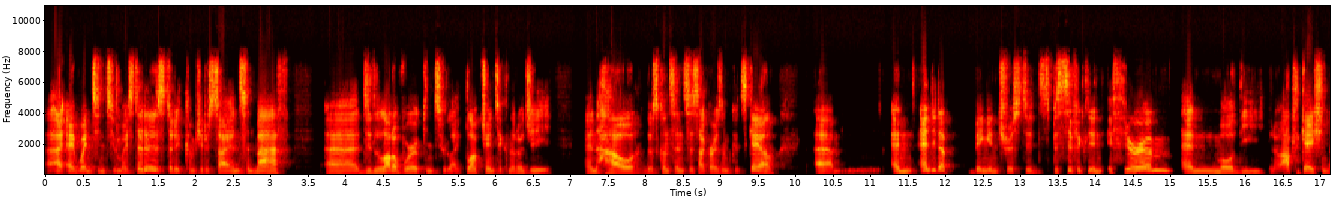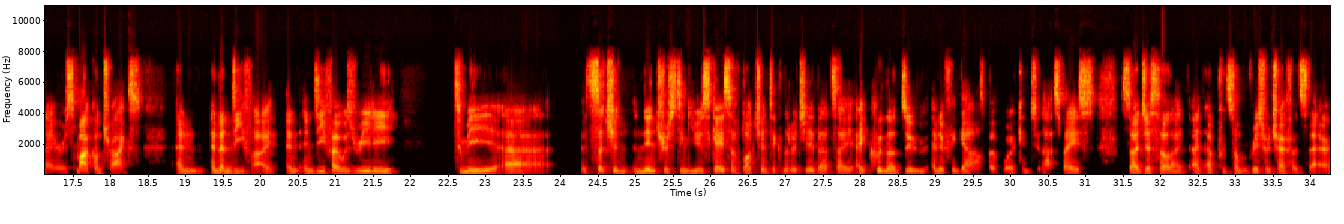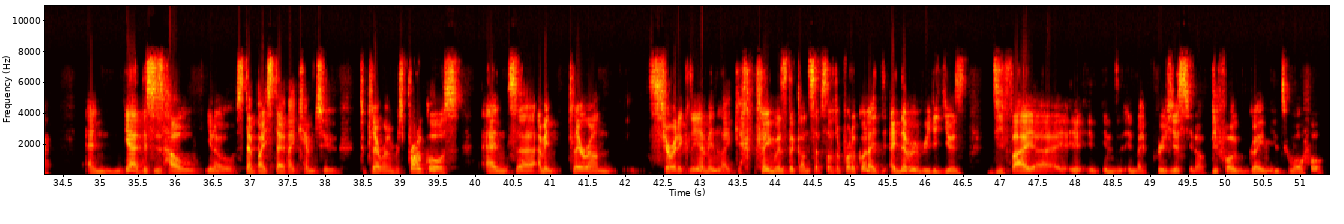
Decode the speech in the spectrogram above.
I, I went into my studies, studied computer science and math, uh, did a lot of work into like blockchain technology and how those consensus algorithm could scale, um, and ended up being interested specifically in Ethereum and more the you know application layer, smart contracts, and and then DeFi. And and DeFi was really to me uh, it's such an, an, interesting use case of blockchain technology that I, I could not do anything else but work into that space. So I just thought I'd, I'd, I'd put some research efforts there. And yeah, this is how, you know, step by step I came to, to play around with protocols and uh, I mean, play around theoretically. I mean, like playing with the concepts of the protocol. I, I never really used DeFi uh, in, in, in my previous, you know, before going into Morpho.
